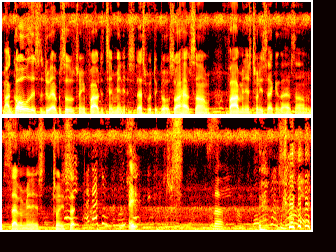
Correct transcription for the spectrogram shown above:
My goal is to do episodes between five to ten minutes. That's what the goal. So I have some five minutes, twenty seconds. I have some seven minutes, twenty Hey, seconds, I got some kombucha. eight. Look.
